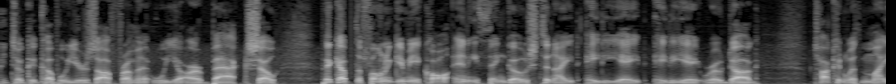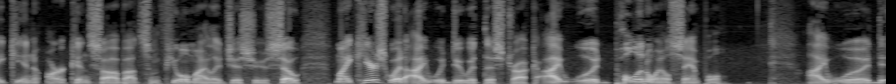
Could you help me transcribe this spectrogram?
we took a couple years off from it. We are back. So pick up the phone and give me a call. Anything goes tonight, 8888 Road Dog. Talking with Mike in Arkansas about some fuel mileage issues. So, Mike, here's what I would do with this truck I would pull an oil sample, I would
